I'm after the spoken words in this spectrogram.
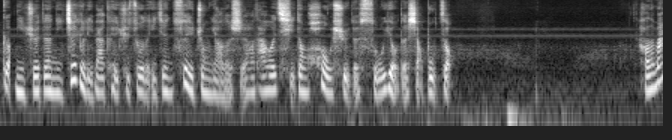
个你觉得你这个礼拜可以去做的一件最重要的时候，它会启动后续的所有的小步骤。好了吗？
